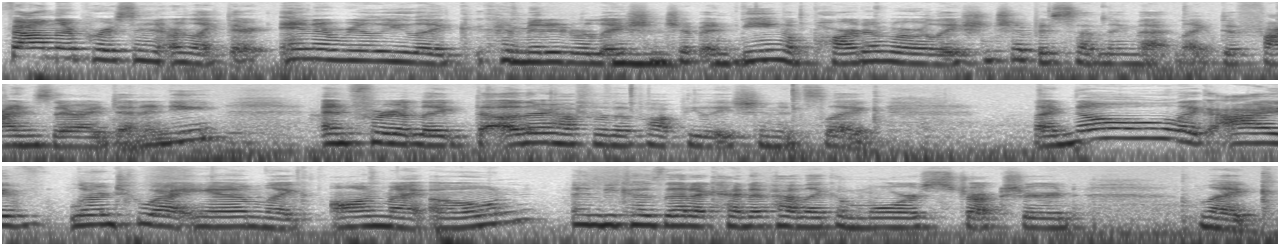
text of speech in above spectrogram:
found their person or like they're in a really like committed mm-hmm. relationship and being a part of a relationship is something that like defines their identity. And for like the other half of the population, it's like like no, like I've learned who I am like on my own and because that I kind of have like a more structured like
